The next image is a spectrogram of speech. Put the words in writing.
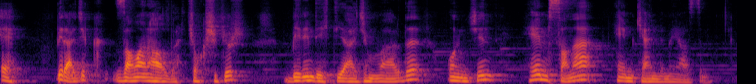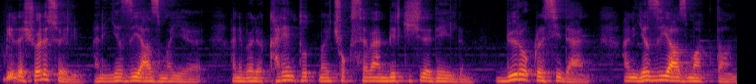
Eh birazcık zaman aldı çok şükür. Benim de ihtiyacım vardı. Onun için hem sana hem kendime yazdım. Bir de şöyle söyleyeyim. Hani yazı yazmayı, hani böyle kalem tutmayı çok seven bir kişi de değildim. Bürokrasiden, hani yazı yazmaktan,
